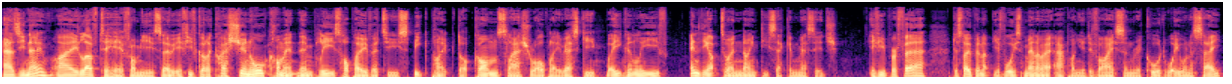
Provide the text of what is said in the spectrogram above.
As you know, I love to hear from you, so if you've got a question or comment, then please hop over to speakpipe.com slash roleplayrescue, where you can leave anything up to a 90 second message. If you prefer, just open up your voice memo app on your device and record what you want to say,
